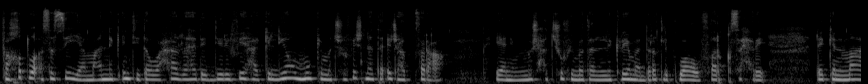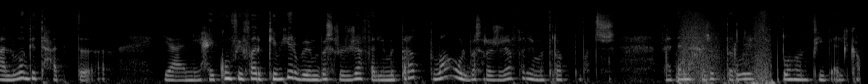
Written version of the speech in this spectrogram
فخطوة أساسية مع إنك أنت توا حاجة هذه تديري فيها كل يوم ممكن ما تشوفيش نتائجها بسرعة. يعني مش حتشوفي مثلا الكريمة درت لك واو فرق سحري لكن مع الوقت حت يعني حيكون في فرق كبير بين البشرة الجافة اللي مترطبة والبشرة الجافة اللي مترطبتش. فهذين حاجات ضروري تحطوهم في بالكم.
